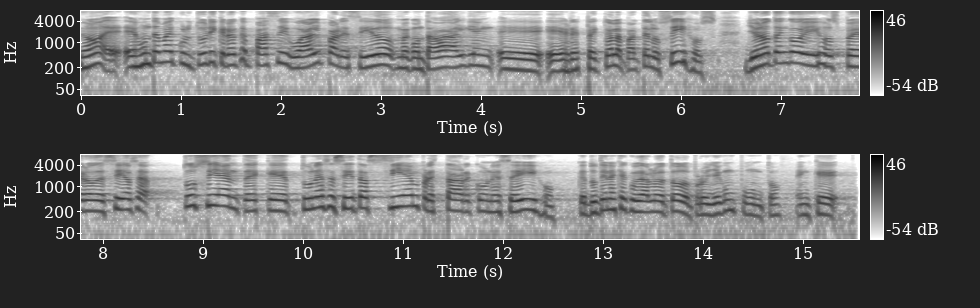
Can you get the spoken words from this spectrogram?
No, e, es un tema de cultura y creo que pasa igual, parecido, me contaba alguien eh, eh, respecto a la parte de los hijos. Yo no tengo hijos, pero decía, o sea, tú sientes que tú necesitas siempre estar con ese hijo, que tú tienes que cuidarlo de todo, pero llega un punto en que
